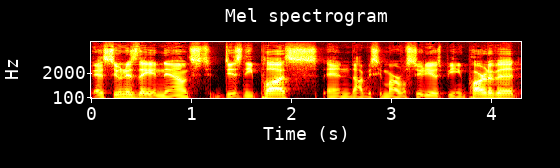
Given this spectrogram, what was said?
as soon as they announced Disney Plus and obviously Marvel Studios being part of it,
